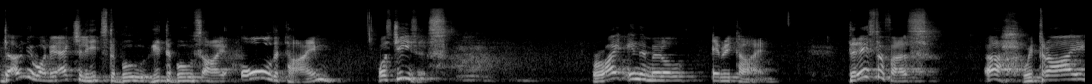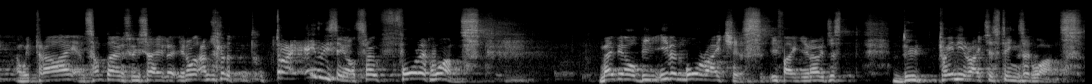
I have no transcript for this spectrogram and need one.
The only one who actually hits the bull, hit the bull's eye all the time was Jesus. Right in the middle every time. The rest of us, ah, we try and we try, and sometimes we say, you know, I'm just going to try everything. I'll throw four at once. Maybe I'll be even more righteous if I, you know, just do 20 righteous things at once.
